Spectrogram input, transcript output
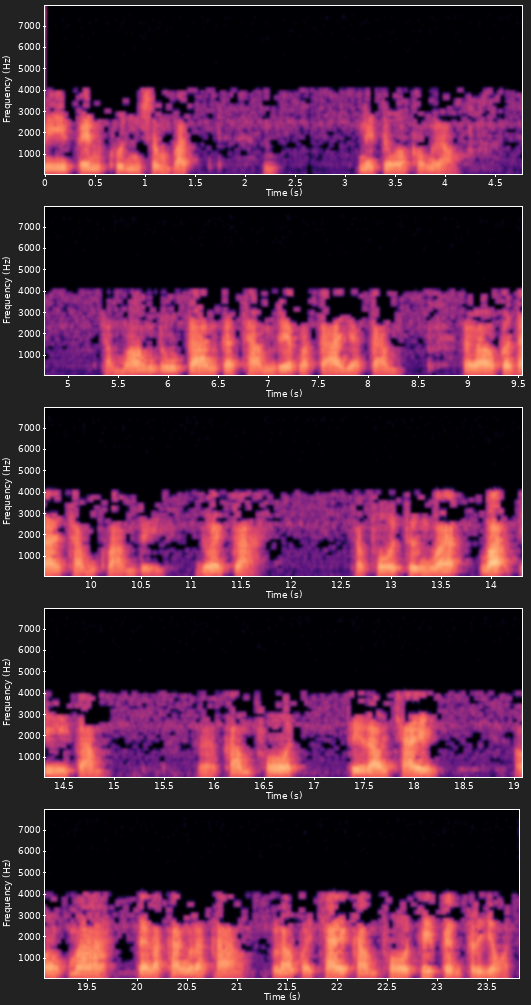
มีเป็นคุณสมบัติในตัวของเรา ถ้ามองดูการกระทำเรียกว่ากายกรรม เราก็ได้ทำความดีด้วยกาย ถ้าพูดถึงว่าวจีกรรมคำพูดที่เราใช้ออกมาแต่ละครั้งละคราวเราก็ใช้คำพูดที่เป็นประโยชน์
